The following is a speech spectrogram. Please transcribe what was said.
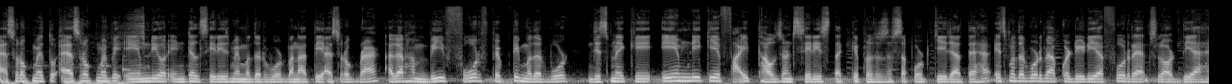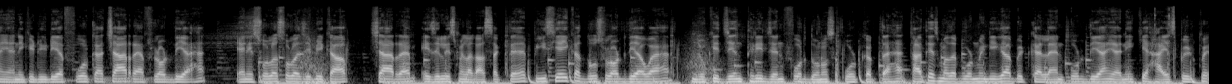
एसरोक में तो एसरोक में भी एएमडी और इंटेल सीरीज़ में मदरबोर्ड बनाती है एसरोक ब्रांड अगर हम बी फोर फिफ्टी मदरबोर्ड जिसमें की एएमडी के फाइव सीरीज़ तक के प्रोसेसर सपोर्ट किए जाते हैं, इस मदरबोर्ड में आपको डी डी रैम स्लॉट दिया है, यानी कि डी का चार रैम स्लॉट दिया है, यानी सोलह सोलह जीबी का आप चार रैम इजिली इसमें लगा सकते हैं। पीसीआई का दो स्लॉट दिया हुआ है, जो कि जेन थ्री जेन फोर दोनों सपोर्ट करता है। साथ ही इस मदरबोर्ड में गीगा बिट का लैंड पोर्ट दिया, यानी कि हाई स्पीड पे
